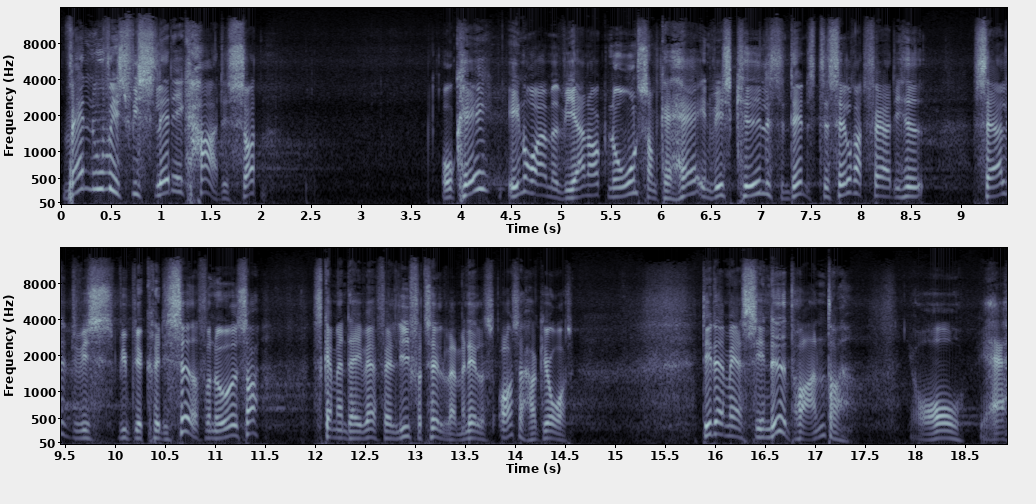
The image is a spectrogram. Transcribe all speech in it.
hvad nu hvis vi slet ikke har det sådan? Okay, indrømmet, vi er nok nogen, som kan have en vis kedelig tendens til selvretfærdighed. Særligt hvis vi bliver kritiseret for noget, så skal man da i hvert fald lige fortælle, hvad man ellers også har gjort. Det der med at se ned på andre, jo, ja,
